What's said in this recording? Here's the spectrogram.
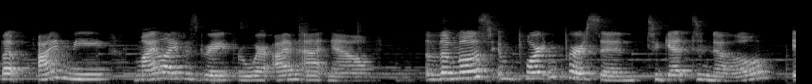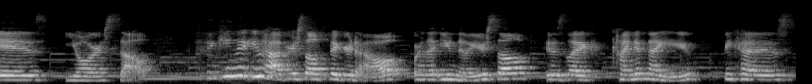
But I'm me. My life is great for where I'm at now. The most important person to get to know is yourself. Thinking that you have yourself figured out or that you know yourself is like kind of naive because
